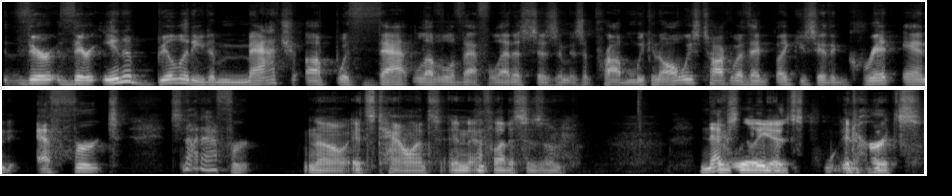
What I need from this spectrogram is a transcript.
their their inability to match up with that level of athleticism is a problem. We can always talk about that, like you say, the grit and effort. It's not effort. No, it's talent and athleticism. Next it really is. it hurts.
